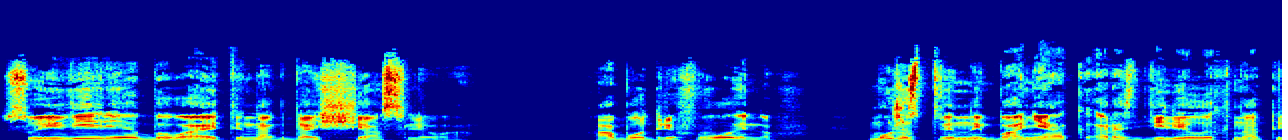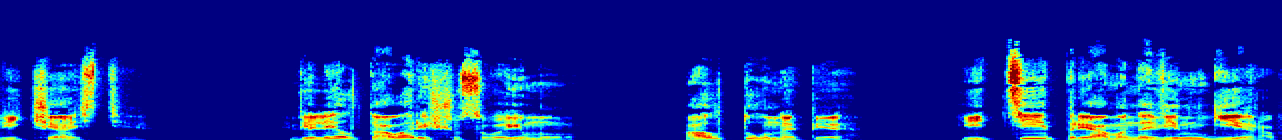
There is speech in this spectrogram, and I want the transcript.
Суеверие бывает иногда счастливо. Ободрив воинов, Мужественный Боняк разделил их на три части. Велел товарищу своему, Алтунапе, идти прямо на венгеров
